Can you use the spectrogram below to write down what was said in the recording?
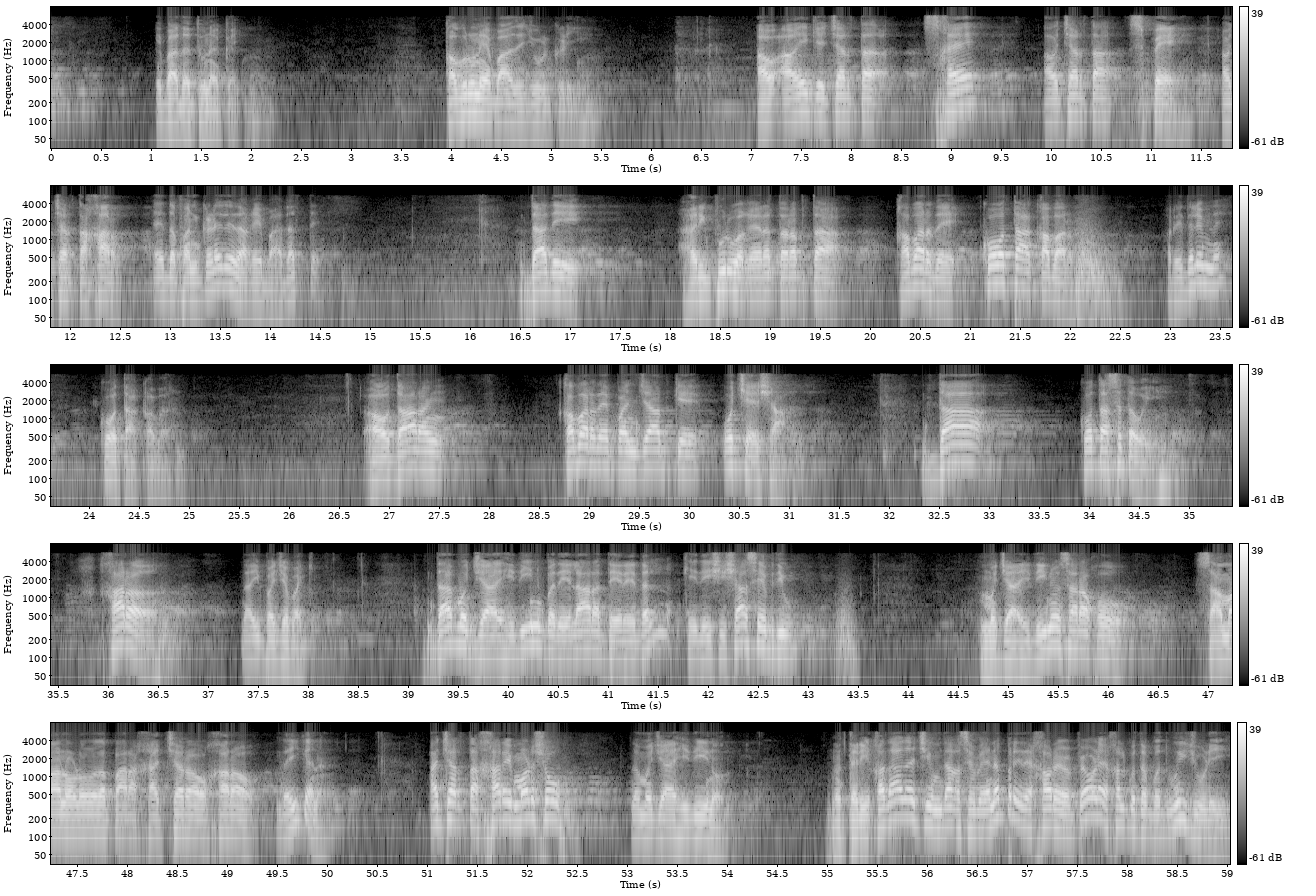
عبادتونه کوي قبرونه بازي جوړ کړي او هغه کې چرته سخه او چرته سپه او چرته خر اې دفن کړي د عبادت ته دا دی هری پور وغیره طرف ته قبر ده کوتا قبر ریدلم نه کوتا قبر او دارنګ قبر ده پنجاب کې اوچېشا دا کوتا ستوي خر دای په جبه کې دا مجاهدین په دلاره تیرېدل کې د شیشا سیب دیو مجاهدینو سره خو سامان وړو د پاره خچر او خرو دای کنه اچر ته خره مړ شو د مجاهدینو نو طریقه دا ده چې همدغه څه نه پرې د خره په وړه خلکو ته بدوي جوړي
